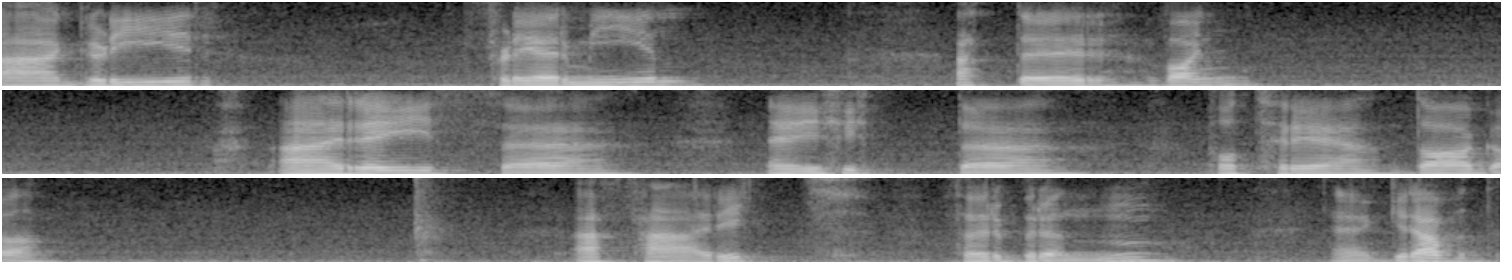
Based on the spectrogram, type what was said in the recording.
Jeg glir flere mil etter vann. Jeg reiser ei hytte på tre dager. Jeg fær ikke før brønnen er gravd.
